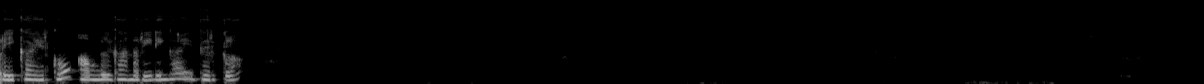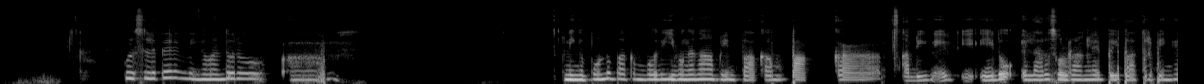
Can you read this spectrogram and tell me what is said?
பிரேக் ஆகிருக்கும் அவங்களுக்கான ரீடிங்காக இது இருக்கலாம். ஒரு சில பேருக்கு நீங்கள் வந்து ஒரு நீங்கள் பொண்ணு பார்க்கும்போது இவங்க தான் அப்படின்னு பார்க்காம பார்க்க அப்படின்னு ஏதோ எல்லாரும் சொல்கிறாங்களே போய் பார்த்துருப்பீங்க.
